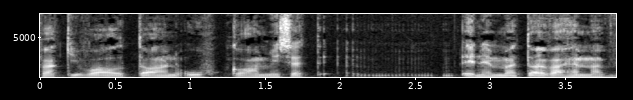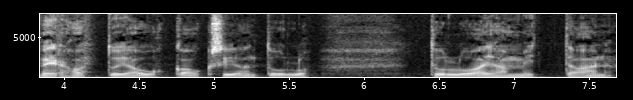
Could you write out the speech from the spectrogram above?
väkivaltaan uhkaamiset, enemmän tai vähemmän verhottuja uhkauksia on tullut, tullut ajan mittaan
